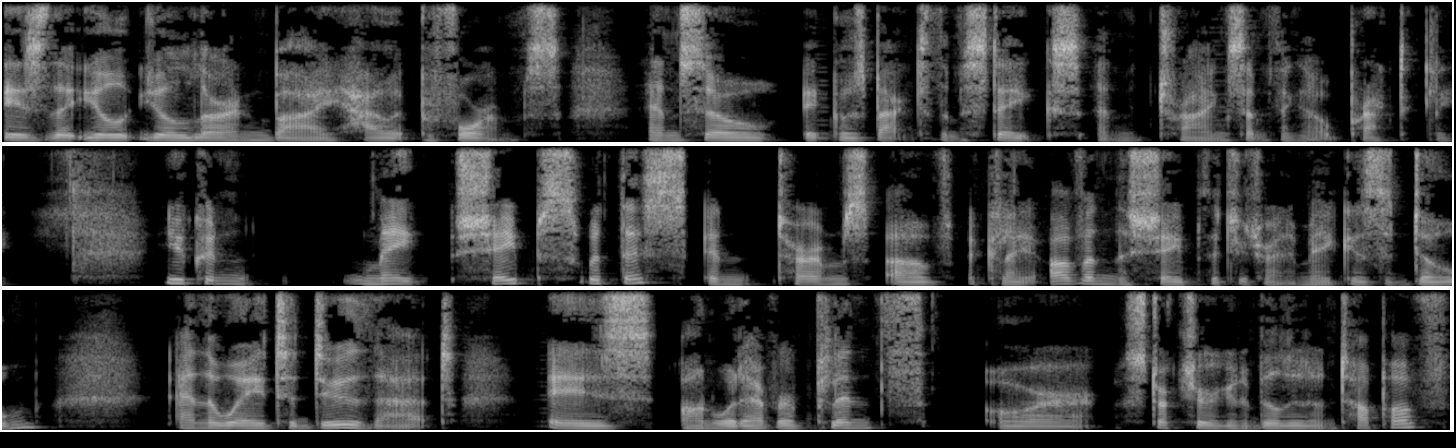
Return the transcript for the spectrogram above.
is that you'll you'll learn by how it performs. And so it goes back to the mistakes and trying something out practically. You can make shapes with this in terms of a clay oven. The shape that you're trying to make is a dome. And the way to do that is on whatever plinth or structure you're going to build it on top of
